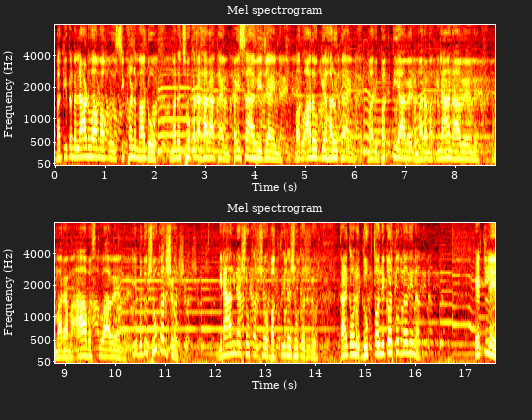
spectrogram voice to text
બાકી તમે લાડવા માગો, શિખંડ માગો, મારા છોકરા હારા થાય ને, પૈસા આવી જાય ને, મારું આરોગ્ય સારું થાય ને, મારી ભક્તિ આવે ને, મારામાં જ્ઞાન આવે ને, મારામાં આ વસ્તુ આવે ને, એ બધું શું કરશો? જ્ઞાનને શું કરશો? ભક્તિને શું કરશો? કારણ કે ઓલું દુઃખ તો નીકળતું જ નથી ને. એટલે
